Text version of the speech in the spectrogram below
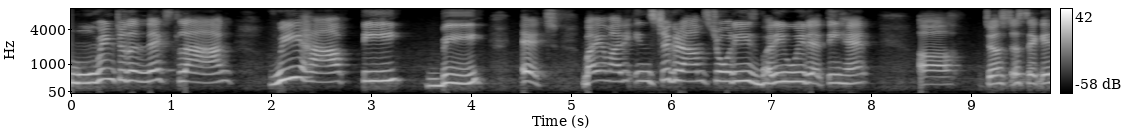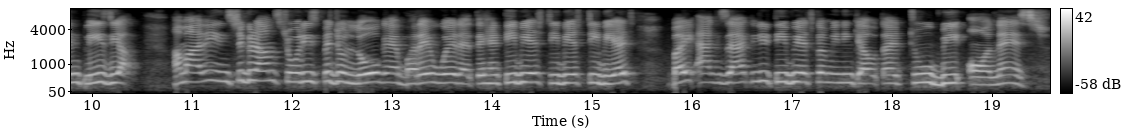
moving to the next slang we have T B H भाई, हमारी इंस्टाग्राम स्टोरीज भरी हुई रहती हैं। जस्ट अ सेकेंड प्लीज़ या हमारी इंस्टाग्राम स्टोरीज पे जो लोग हैं, भरे हुए रहते हैं टीबीएच टीबीएच टीबीएच भाई एग्जैक्टली टीबीएच का मीनिंग क्या होता है? टू बी ऑनेस्ट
